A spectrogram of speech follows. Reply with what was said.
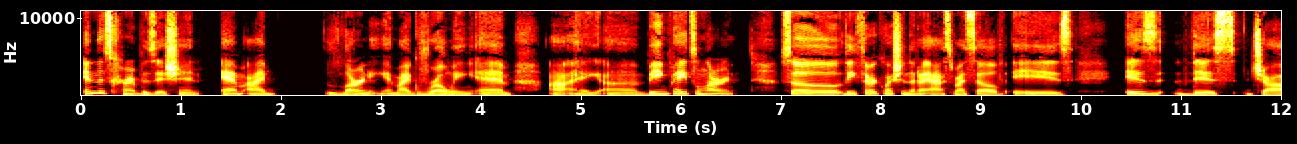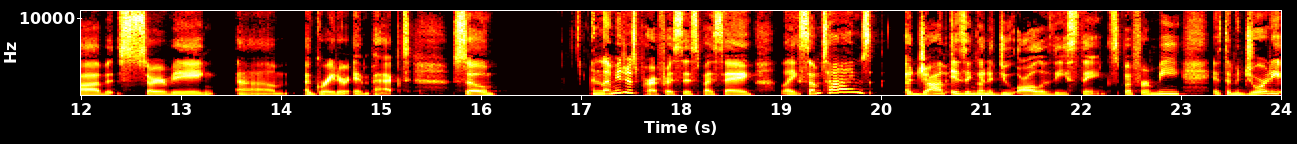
in this current position, am I learning? Am I growing? Am I um, being paid to learn? So the third question that I ask myself is, is this job serving um, a greater impact? So, and let me just preface this by saying, like, sometimes a job isn't going to do all of these things. But for me, if the majority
